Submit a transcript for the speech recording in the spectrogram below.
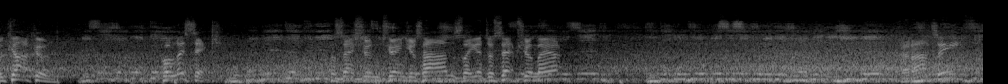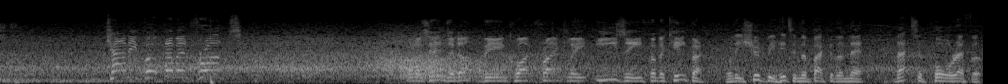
Lukaku. Pulisic. Possession changes hands. The interception there. Karate. Can he put them in front? Well, it's ended up being, quite frankly, easy for the keeper. Well, he should be hitting the back of the net. That's a poor effort.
